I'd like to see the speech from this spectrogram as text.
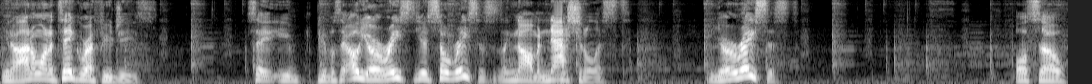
You know, I don't want to take refugees. Say you people say, "Oh, you're a race. You're so racist." It's like, no, I'm a nationalist. You're a racist. Also,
